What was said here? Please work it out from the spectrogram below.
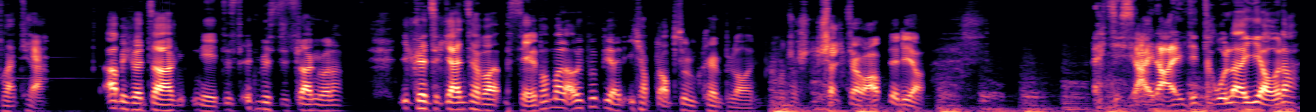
fort her. Aber ich würde sagen, nee, das müsste jetzt lang, oder? Ihr könnt es gerne selber, selber mal ausprobieren. Ich habe da absolut keinen Plan. Das checkt überhaupt nicht hier. Es ist ja eine alte Troller hier, oder?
